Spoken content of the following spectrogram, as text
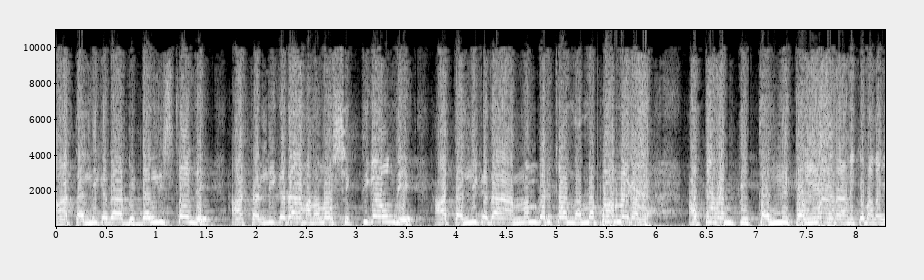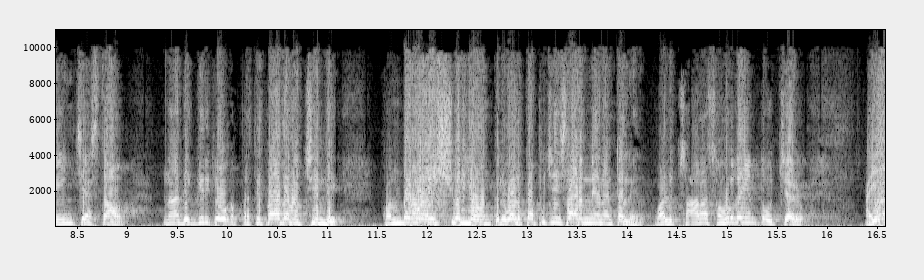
ఆ తల్లి కదా బిడ్డల్ని ఇస్తోంది. ఆ తల్లి కదా మనలో శక్తిగా ఉంది. ఆ తల్లి కదా అన్నం పెడుతోంది అన్నపూర్ణగా. అటువంటి తల్లి కళ్యాణానికి మనం ఏం చేస్తాం? నా దగ్గరికి ఒక ప్రతిపాదన వచ్చింది. కొందరు ఐశ్వర్యవంతులు వాళ్ళు తప్పు చేశారని నేను అంటలేదు. వాళ్ళు చాలా సహృదయంతో వచ్చారు. అయ్యా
